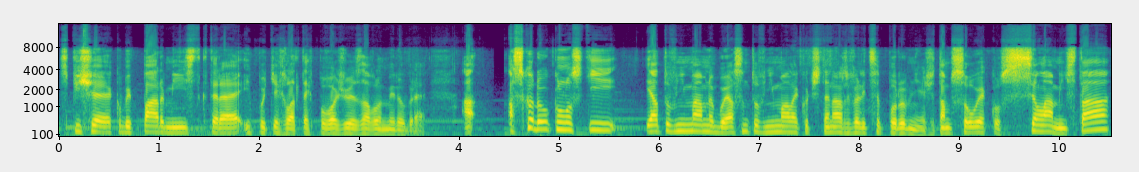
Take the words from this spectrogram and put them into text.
spíše jakoby pár míst, které i po těch letech považuje za velmi dobré. A, a shodou okolností já to vnímám, nebo já jsem to vnímal jako čtenář velice podobně, že tam jsou jako silná místa,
